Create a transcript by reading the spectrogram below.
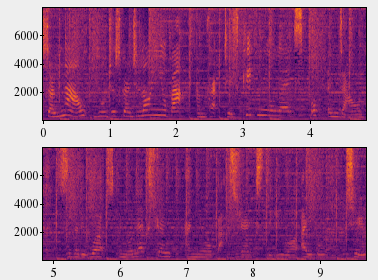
So now you're just going to lie on your back and practice kicking your legs up and down so that it works on your leg strength and your back strength so that you are able to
